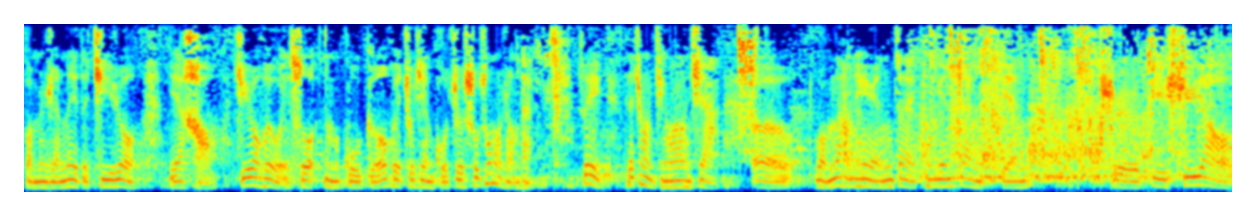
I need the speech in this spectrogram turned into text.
我们人类的肌肉也好，肌肉会萎缩，那么骨骼会出现骨质疏松的状态。所以在这种情况下，呃，我们的航天员在空间站里边是必须要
